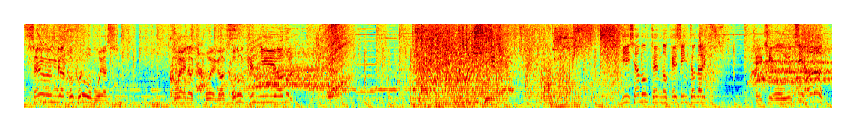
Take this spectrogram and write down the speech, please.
戦運が心を燃やし声なき声がこの剣に宿る。毘沙門天の化身となり敵を打ち払う。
